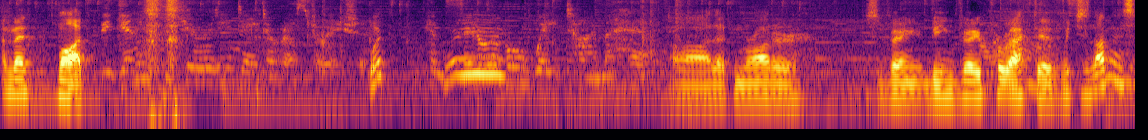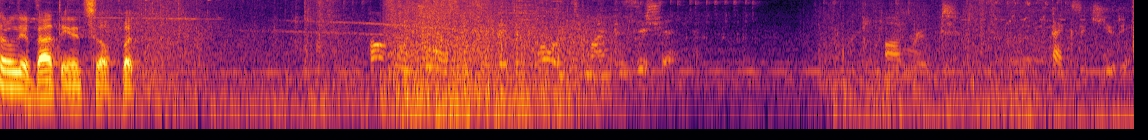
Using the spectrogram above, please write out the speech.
I meant bot. Beginning security data restoration. What? Considerable wait time ahead. Uh, that marauder is very being very proactive, which is not necessarily a bad thing in itself, but Hostile forces have been deployed to my position. En route. Executing.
